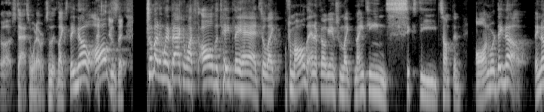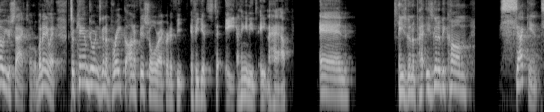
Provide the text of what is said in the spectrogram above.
uh, stats or whatever. So, like, they know all. The, somebody went back and watched all the tape they had. So, like, from all the NFL games from like 1960 something onward, they know. They know your sack total. But anyway, so Cam Jordan's going to break the unofficial record if he if he gets to eight. I think he needs eight and a half, and he's going to he's going to become second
